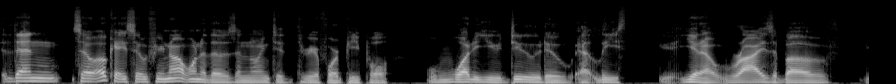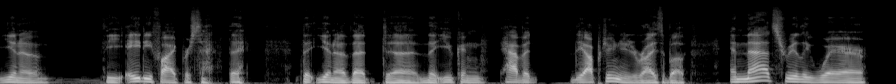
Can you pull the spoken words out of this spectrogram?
then, so, okay, so if you're not one of those anointed three or four people, what do you do to at least you know, rise above, you know, the 85% that, that, you know, that, uh, that you can have it, the opportunity to rise above. And that's really where,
